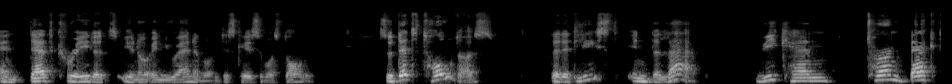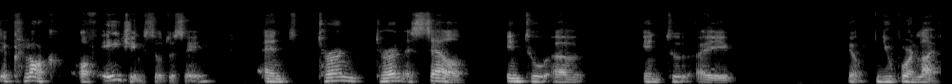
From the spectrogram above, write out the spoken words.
And that created, you know, a new animal. In this case, it was Dolly. So that told us that at least in the lab, we can turn back the clock of aging, so to say, and turn turn a cell into a into a you know, newborn life.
